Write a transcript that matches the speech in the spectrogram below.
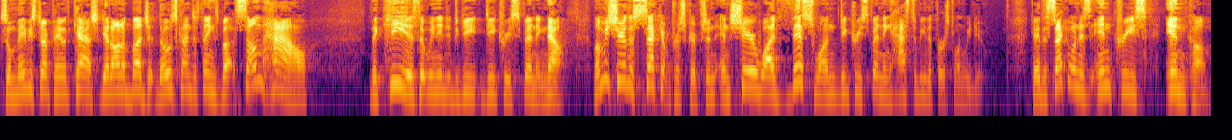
So maybe start paying with cash, get on a budget, those kinds of things. But somehow, the key is that we need to de- decrease spending. Now, let me share the second prescription and share why this one, decrease spending, has to be the first one we do. Okay, the second one is increase income.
